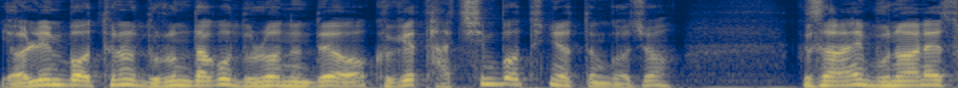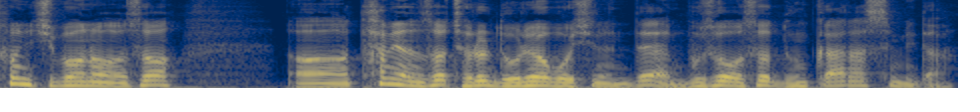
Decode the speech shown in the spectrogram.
열린 버튼을 누른다고 눌렀는데요. 그게 닫힌 버튼이었던 거죠. 그 사람이 문 안에 손 집어넣어서 어, 타면서 저를 노려보시는데 무서워서 눈 깔았습니다.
